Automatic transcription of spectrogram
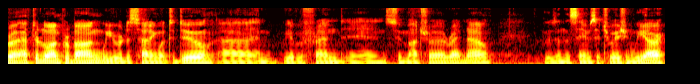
after Luang Prabang, we were deciding what to do, uh, and we have a friend in Sumatra right now, who's in the same situation we are.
